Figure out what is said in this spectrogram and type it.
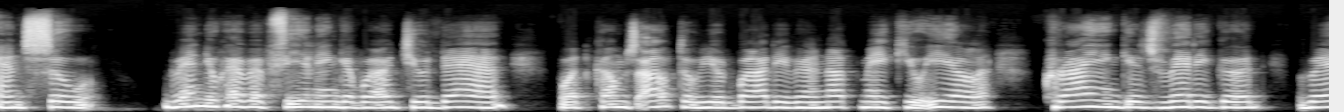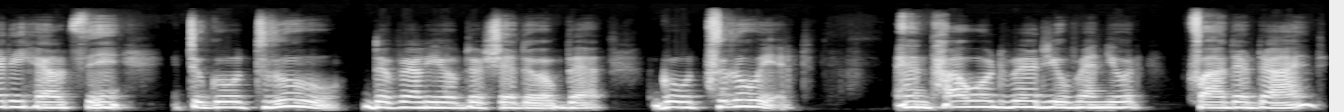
And so when you have a feeling about your dad, what comes out of your body will not make you ill. Crying is very good, very healthy to go through the valley of the shadow of death, go through it. And how old were you when your father died?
